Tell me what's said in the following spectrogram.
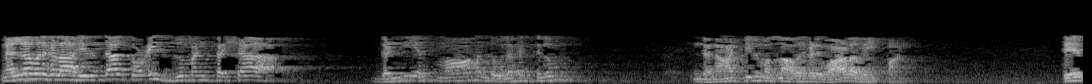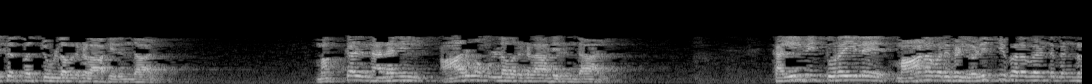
நல்லவர்களாக இருந்தால் தொகை சுமன் தஷா. கண்ணியமாக அந்த உலகத்திலும் இந்த நாட்டிலும் அல்ல அவர்களை வாழ வைப்பான். தேசப்பற்றுள்ளவர்களாக இருந்தால் மக்கள் நலனில் ஆர்வம் உள்ளவர்களாக இருந்தால் கல்வித்துறையிலே மாணவர்கள் எழுச்சி பெற வேண்டும் என்ற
